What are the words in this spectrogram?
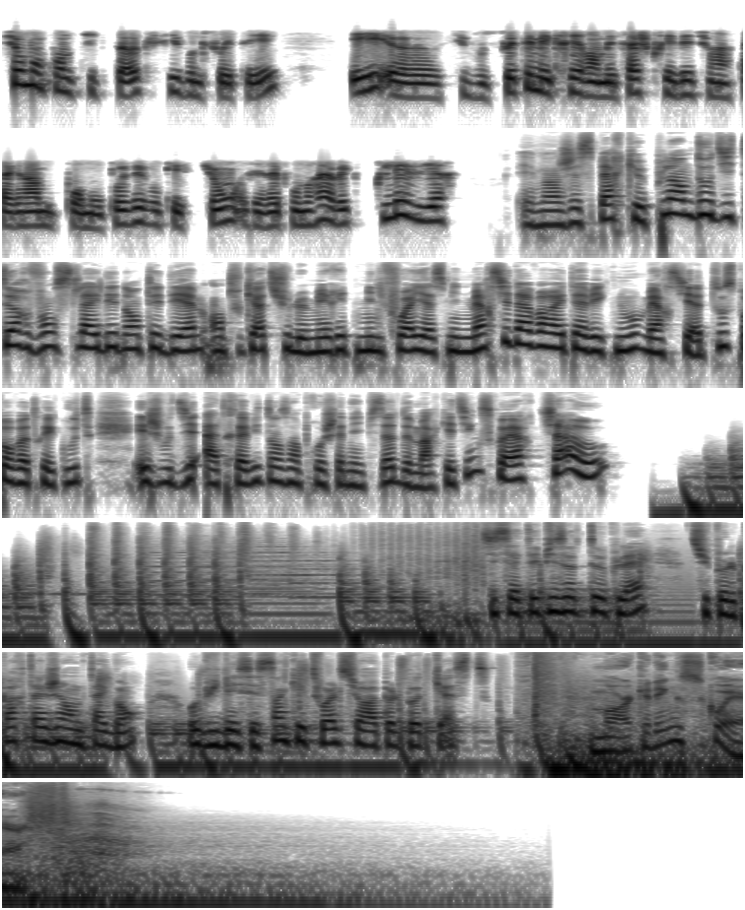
sur mon compte TikTok si vous le souhaitez. Et euh, si vous souhaitez m'écrire en message privé sur Instagram pour me poser vos questions, j'y répondrai avec plaisir. Eh ben, j'espère que plein d'auditeurs vont slider dans tes DM. En tout cas, tu le mérites mille fois, Yasmine. Merci d'avoir été avec nous. Merci à tous pour votre écoute. Et je vous dis à très vite dans un prochain épisode de Marketing Square. Ciao! Si cet épisode te plaît, tu peux le partager en me taguant ou lui laisser 5 étoiles sur Apple Podcast. Marketing Square.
